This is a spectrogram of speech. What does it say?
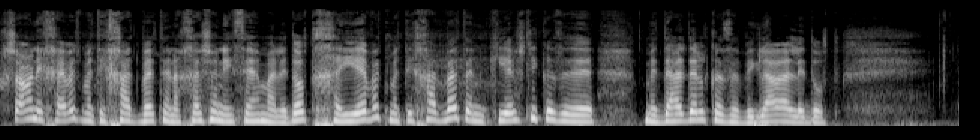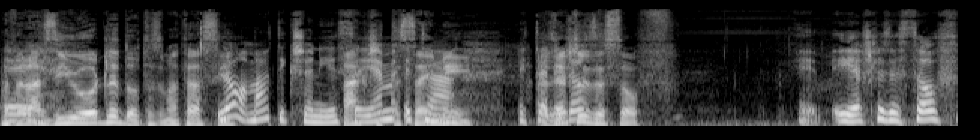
עכשיו אני חייבת מתיחת בטן אחרי שאני אסיים עם הלידות, חייבת מתיחת בטן, כי יש לי כזה מדלדל כזה בגלל הלידות. אבל אה, אז יהיו עוד לידות אז מה תעשי? לא, אמרתי, כשאני אה, אסיים את ה- כשתסיימי. את אז יש הלידות, לזה סוף. יש לזה סוף,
